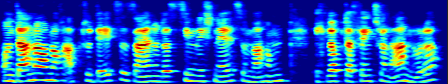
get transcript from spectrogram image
und dann auch noch up-to-date zu sein und das ziemlich schnell zu machen, ich glaube, da fängt schon an, oder?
